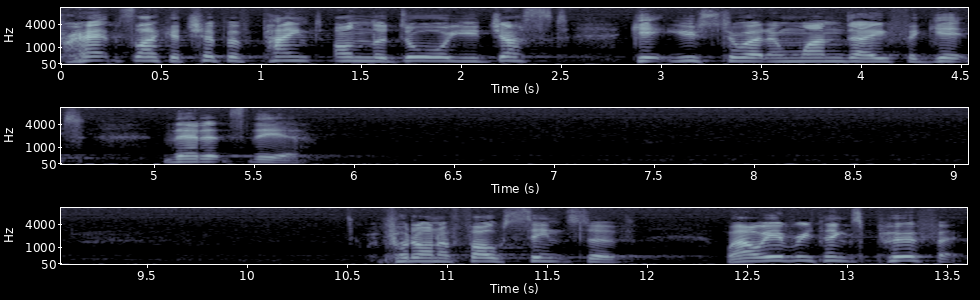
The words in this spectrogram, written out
Perhaps like a chip of paint on the door, you just get used to it, and one day forget that it's there. We put on a false sense of, wow, everything's perfect.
